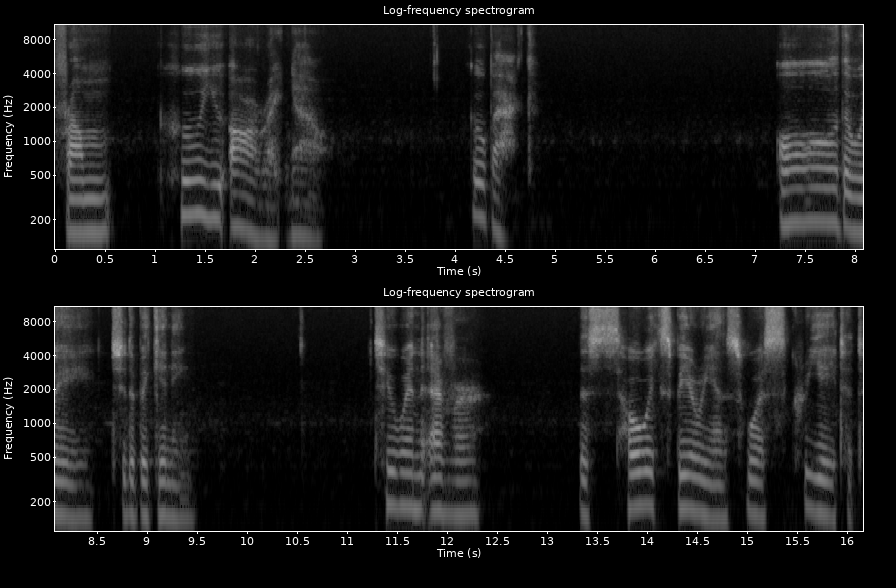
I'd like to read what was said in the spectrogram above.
from who you are right now. Go back all the way to the beginning, to whenever this whole experience was created,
